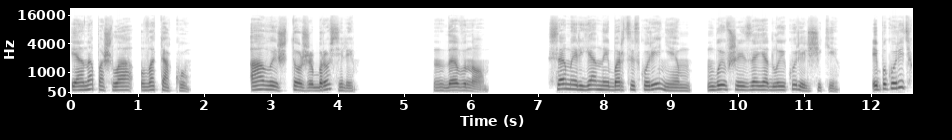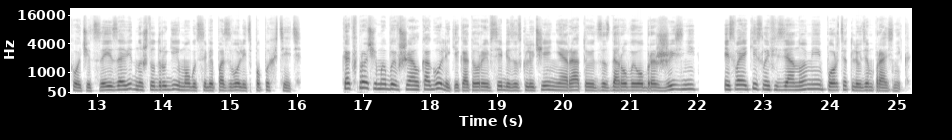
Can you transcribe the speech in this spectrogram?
и она пошла в атаку. «А вы что же, бросили?» «Давно», Самые рьяные борцы с курением — бывшие заядлые курильщики. И покурить хочется, и завидно, что другие могут себе позволить попыхтеть. Как, впрочем, и бывшие алкоголики, которые все без исключения ратуют за здоровый образ жизни и своей кислой физиономией портят людям праздник.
